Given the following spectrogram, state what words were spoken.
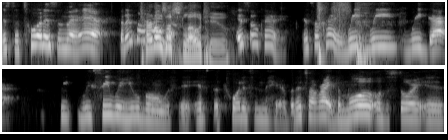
it's the tortoise in the hare, But it's okay. Turtles are slow too. It's okay. It's okay. We we we got we, we see where you were going with it. It's the tortoise in the hare, but it's all right. The moral of the story is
